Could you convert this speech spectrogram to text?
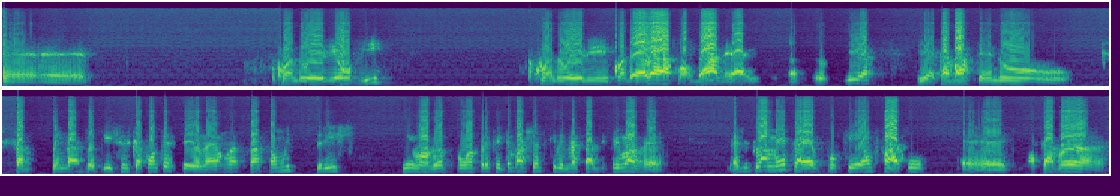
é, quando ele ouvir, quando ele, quando ela acordar, né? Aí a cirurgia e acabar tendo notícias que aconteceu, né? Uma situação muito triste que envolveu uma prefeita bastante equilibrada de primavera. A gente lamenta é porque é um fato é, que acaba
